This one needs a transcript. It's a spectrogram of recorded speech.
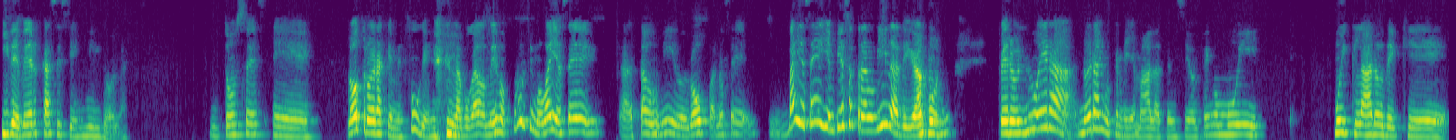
y deber casi 100 mil dólares. Entonces, eh, lo otro era que me fugue. El abogado me dijo, por último, váyase a Estados Unidos, Europa, no sé, váyase y empieza otra vida, digamos. Pero no era, no era algo que me llamaba la atención. Tengo muy, muy claro de que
